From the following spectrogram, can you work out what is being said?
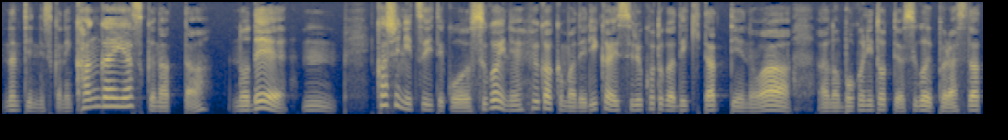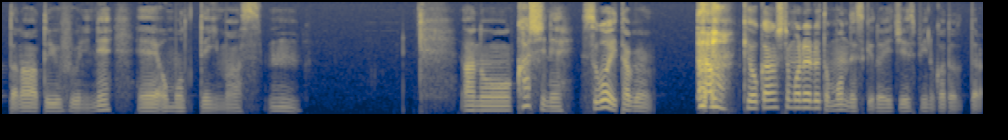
なんていうんですかね、考えやすくなったので、うん。歌詞についてこう、すごいね、深くまで理解することができたっていうのは、あの、僕にとってはすごいプラスだったなというふうにね、えー思っています。うん。あの、歌詞ね、すごい多分、共感してもらえると思うんですけど、HSP の方だったら。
